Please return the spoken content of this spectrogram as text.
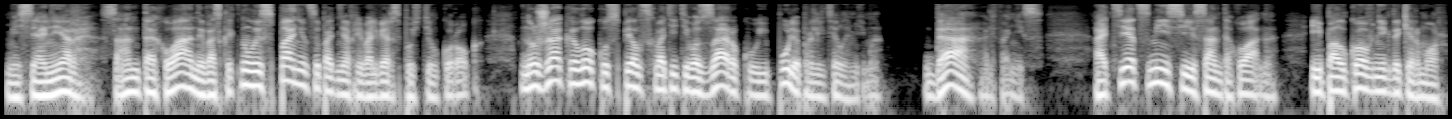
«Миссионер Санта-Хуаны!» — воскликнул испанец и, подняв револьвер, спустил курок. Но Жак и Лок успел схватить его за руку, и пуля пролетела мимо. «Да, Альфанис, отец миссии Санта-Хуана и полковник Декермор».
